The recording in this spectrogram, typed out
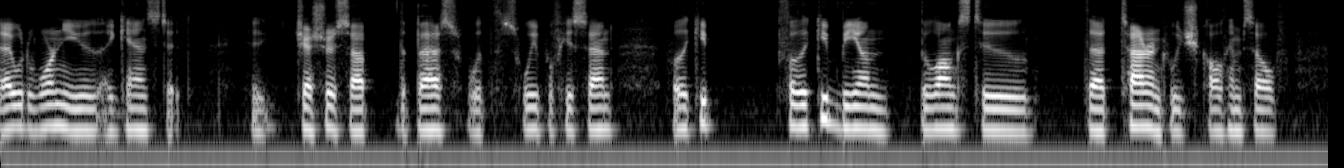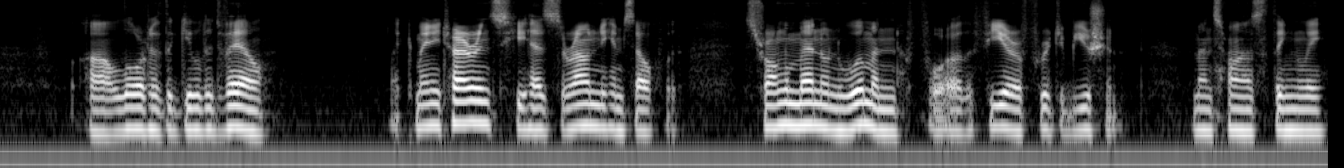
I would warn you against it. He gestures up the pass with a sweep of his hand. For the keep, for the keep beyond belongs to that tyrant which called himself uh, Lord of the Gilded Vale. Like many tyrants, he has surrounded himself with strong men and women for the fear of retribution. The man smiles thinly.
